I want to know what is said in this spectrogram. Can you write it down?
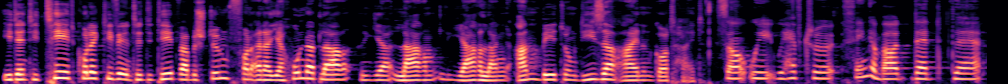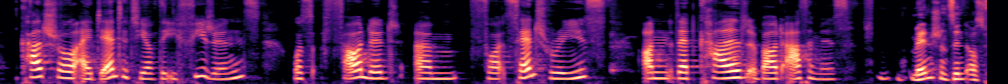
Identität, kollektive Identität war bestimmt von einer jahrhundertjahrelangen Anbetung dieser einen Gottheit. So we, we have to think about that the cultural identity of the Ephesians was founded um, for centuries on that cult about Artemis. Menschen sind aus,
